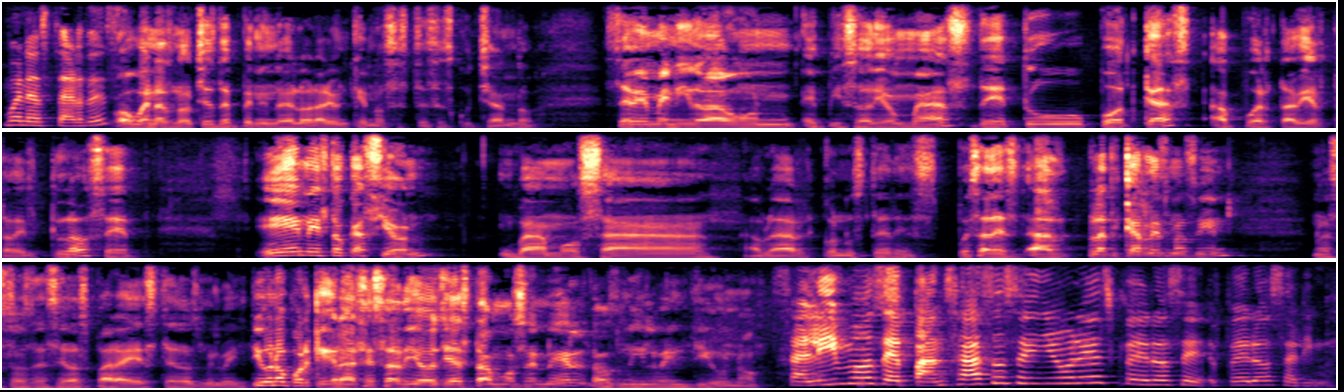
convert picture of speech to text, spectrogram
Buenas tardes. O buenas noches, dependiendo del horario en que nos estés escuchando. Sé bienvenido a un episodio más de tu podcast A Puerta Abierta del Closet. En esta ocasión vamos a hablar con ustedes, pues a, a platicarles más bien nuestros deseos para este 2021, porque gracias a Dios ya estamos en el 2021. Salimos de panzazo, señores, pero, se, pero salimos.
